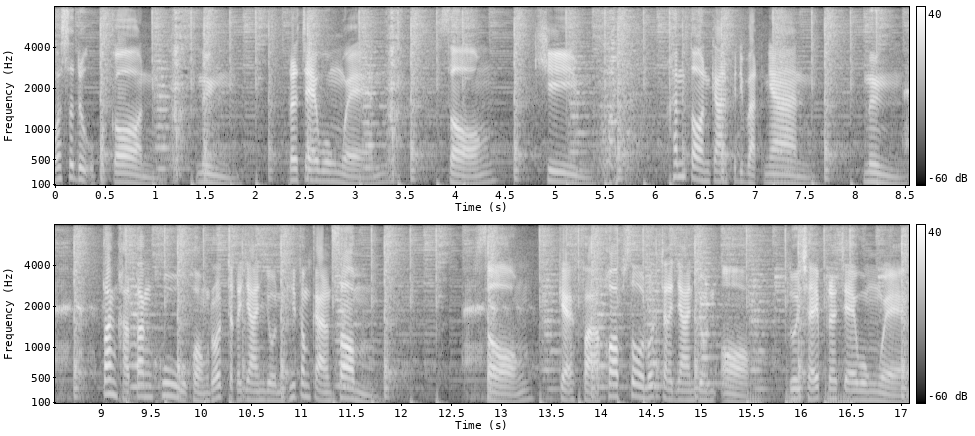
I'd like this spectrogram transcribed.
วัสดุอุปกรณ์ 1. ประแจวงแหวน 2. ครีม ขั้นตอนการปฏิบัติงาน 1. ตั้งขาตั้งคู่ของรถจักรยานยนต์ที่ต้องการซ่อม 2. แกะฝาครอบโซ่รถจักรยานยนต์ออก โดยใช้ประแจวงแหวน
